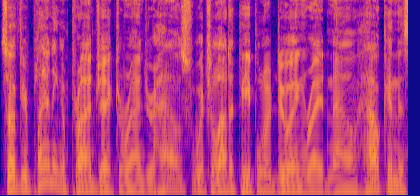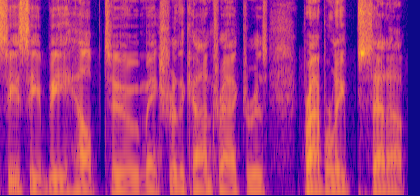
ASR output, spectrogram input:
So, if you're planning a project around your house, which a lot of people are doing right now, how can the CCB help to make sure the contractor is properly set up?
